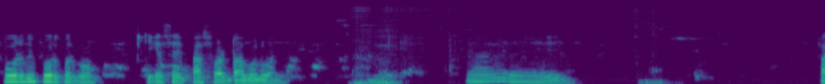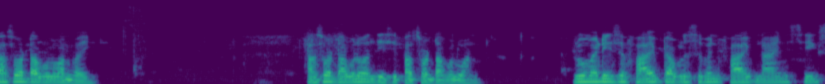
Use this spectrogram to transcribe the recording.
four B four করব, ঠিক আছে? Password double one password double one ভাই পাসওয়ার্ড ডাবল ওয়ান দিয়েছি password double one room ID আছে five double seven five nine six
